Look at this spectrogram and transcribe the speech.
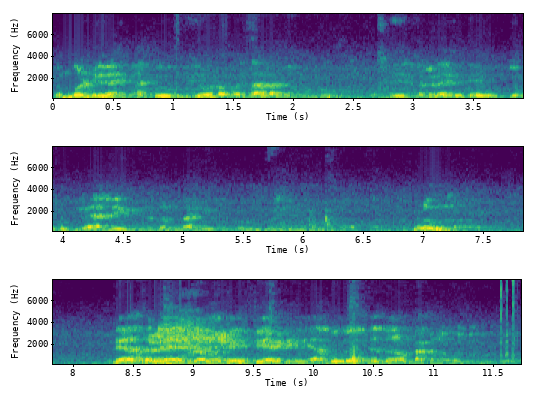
शंभर ठिकाणी खाती होती म्हणजे एवढा पैसा आला का कुठून ते सगळे ते उद्योग कुठले आले की रदमकाठी करून पैसे मिळवलं तर या सगळ्या ह्याच्यामध्ये सीआयडीने अगोदर त्याचं नाव टाकणं आवश्यक होतं.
